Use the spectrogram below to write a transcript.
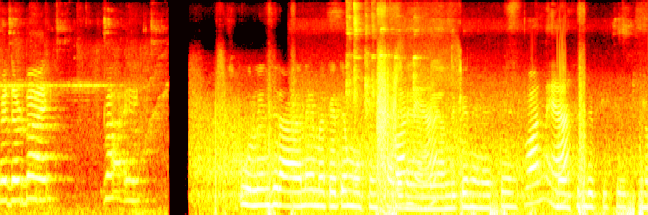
పెద్దోడు బాయ్ బాయ్ స్కూల్ నుంచి రాగానే మాకైతే మోషన్స్ పడినాయండి అందుకే నేనైతే మోషన్ తెప్పించి వచ్చిన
